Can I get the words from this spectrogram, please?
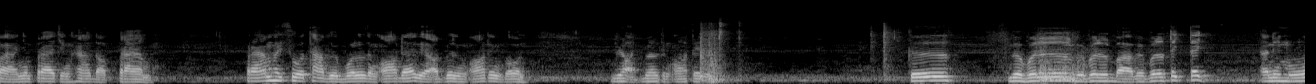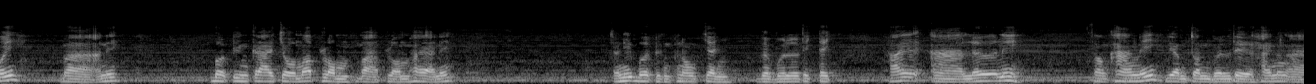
បាទខ្ញុំប្រើចង្ហាដល់5 5ហើយសួរថាវាវិលទាំងអស់ដែរវាអត់វិលទាំងអស់ទេបងប្អូនវាអត់វិលទាំងអស់ទេគឺវាវិលវាវិលបាទវាវិលតិចតិចអានេះមួយបាទអានេះបើពីក្រៅចូលមកផ្លុំបាទផ្លុំហើយអានេះ អានេះបើពីក្នុងចេញវាវិលតិចតិចហើយអាលើនេះសងខាងនេះវាមិនទាន់វិលទេហើយនឹងអា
